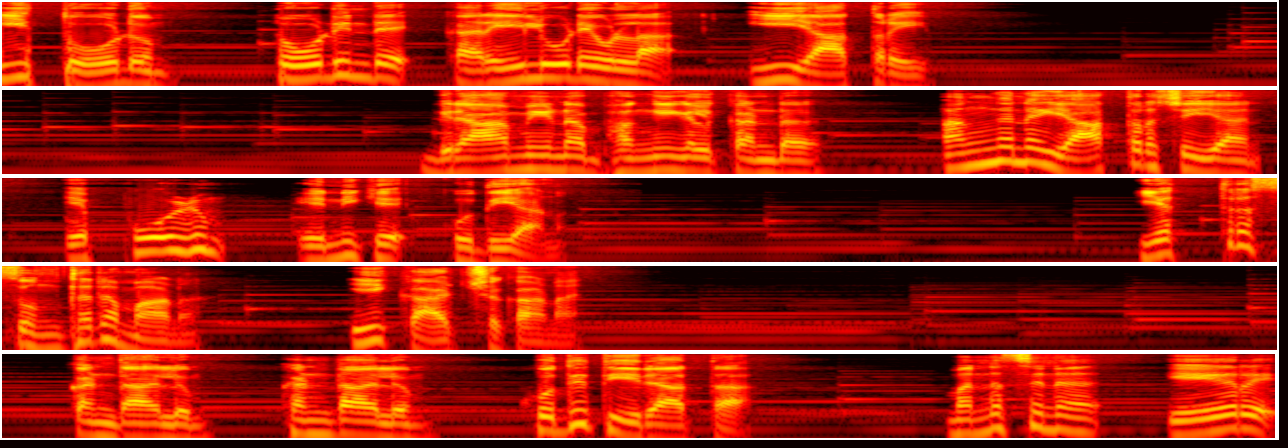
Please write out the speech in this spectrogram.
ഈ തോടും തോടിന്റെ കരയിലൂടെയുള്ള ഈ യാത്രയും. ഗ്രാമീണ ഭംഗികൾ കണ്ട് അങ്ങനെ യാത്ര ചെയ്യാൻ എപ്പോഴും എനിക്ക് കൊതിയാണ്. എത്ര സുന്ദരമാണ് ഈ കാഴ്ച കാണാൻ. കണ്ടാലും കണ്ടാലും കൊതി തീരാത്ത മനസ്സിന് ഏറെ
